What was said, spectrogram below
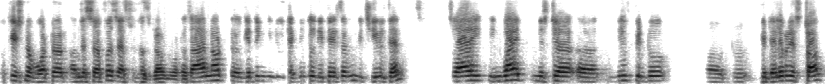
location of water on the surface as well as groundwater. So I'm not uh, getting into technical details of which he will tell. So I invite Mr. Uh, Neil Pinto uh, to deliver his talk,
